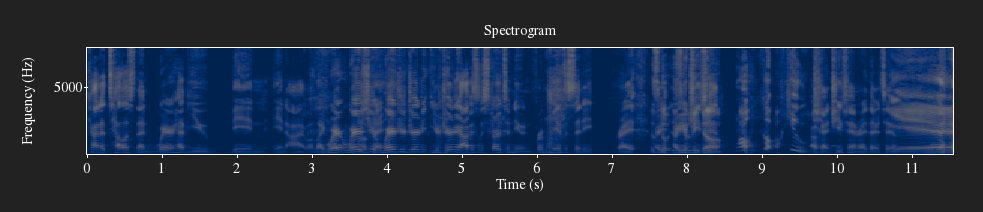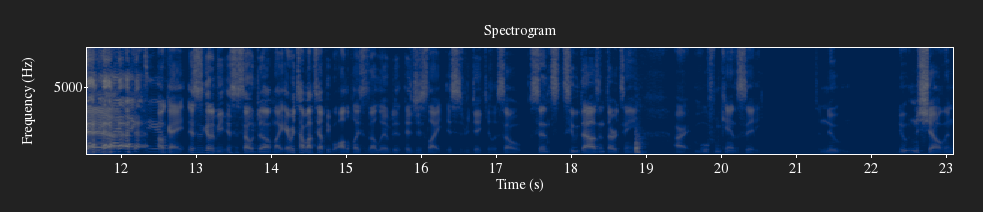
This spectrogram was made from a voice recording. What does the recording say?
kind of tell us then where have you been in Iowa? Like where where's your where's your journey? Your journey obviously starts in Newton from Kansas City, right? This Are you- gonna, are this you a gonna be Chiefs dumb. fan? Oh, huge. Okay, Chiefs fan right there too. Yeah. I liked. Okay, this is gonna be this is so dumb. Like every time I tell people all the places I lived, it, it's just like this is ridiculous. So since 2013, all right, moved from Kansas City to Newton, Newton to Sheldon.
